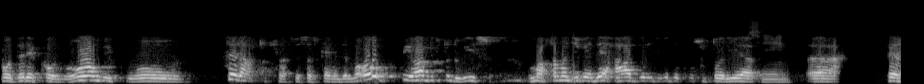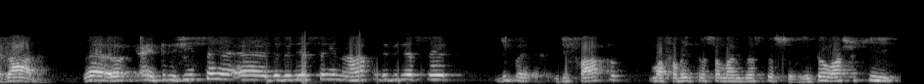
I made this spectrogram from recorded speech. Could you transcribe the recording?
poder econômico ou sei lá o que as pessoas querem demonstrar, ou pior do que tudo isso, uma forma de vender hardware, de vender consultoria uh, pesada. Né? A inteligência é, é, deveria ser inata, deveria ser, de, de, fato, uma forma de transformar a vida das pessoas. Então, eu acho que,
